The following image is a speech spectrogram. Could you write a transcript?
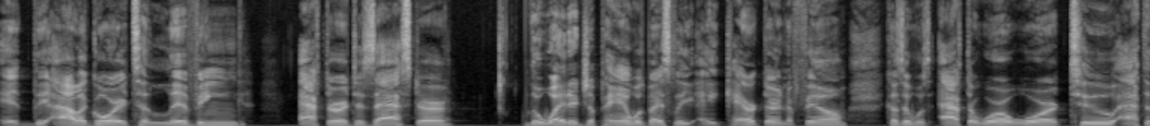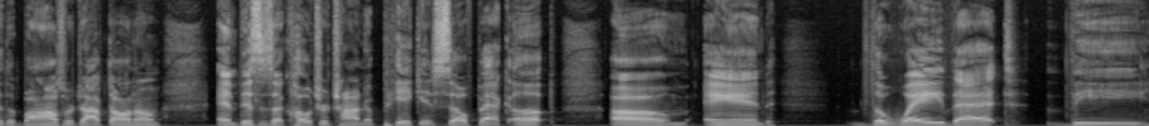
it, the allegory to living after a disaster. The way that Japan was basically a character in the film because it was after World War II, after the bombs were dropped on them, and this is a culture trying to pick itself back up. Um, and the way that the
